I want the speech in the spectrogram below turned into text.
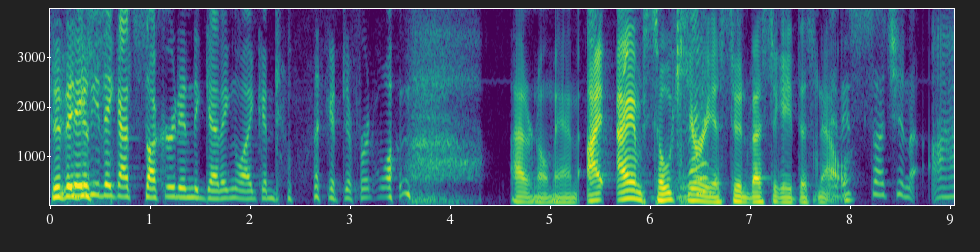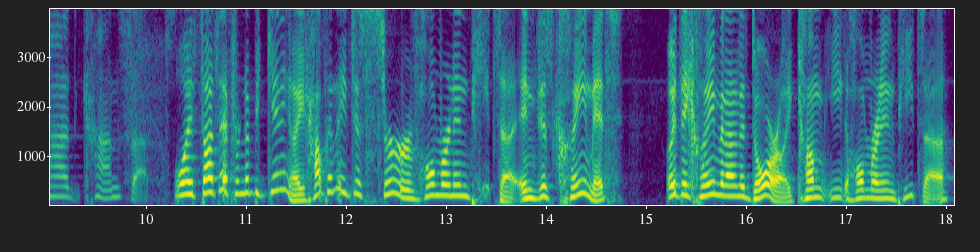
Did they Maybe just? they got suckered into getting like a like a different one. I don't know, man. I I am so curious to investigate this now. That is such an odd concept. Well, I thought that from the beginning. Like, how can they just serve Home Run Inn pizza and just claim it? Like they claim it on the door. Like, come eat Home Run Inn pizza.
